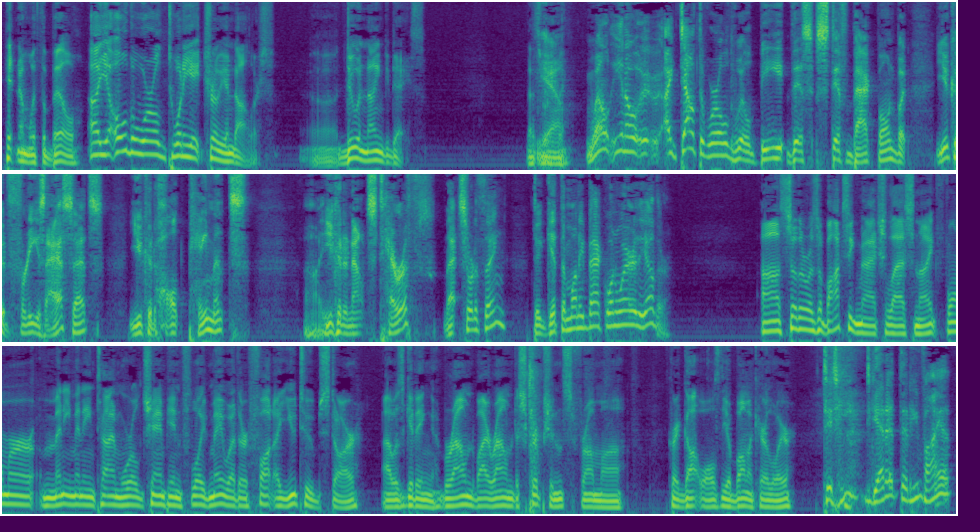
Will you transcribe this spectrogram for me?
hitting them with the bill. Uh, you owe the world $28 trillion, uh, due in 90 days. That's Yeah. Well, you know, I doubt the world will be this stiff backbone, but you could freeze assets. You could halt payments. Uh, you could announce tariffs, that sort of thing, to get the money back one way or the other. Uh, so there was a boxing match last night. Former many, many time world champion Floyd Mayweather fought a YouTube star. I was getting round by round descriptions from uh, Craig Gottwals, the Obamacare lawyer. Did he get it? Did he buy it?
